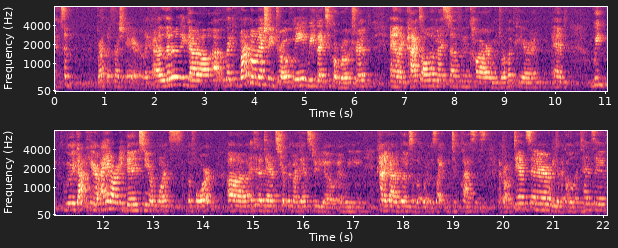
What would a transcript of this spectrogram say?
It was a breath of fresh air. Like I literally got all uh, like my mom actually drove me. We like took a road trip and I packed all of my stuff in the car and we drove up here and and we when we got here I had already been to New York once before. Uh, I did a dance trip with my dance studio and we kind of got a glimpse of like what it was like. We took classes at Broadway Dance Center. We did like a whole intensive.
